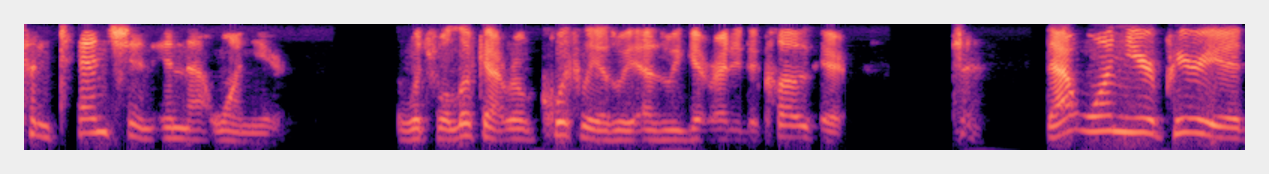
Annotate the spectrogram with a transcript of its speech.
contention in that one year, which we'll look at real quickly as we as we get ready to close here. That one year period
